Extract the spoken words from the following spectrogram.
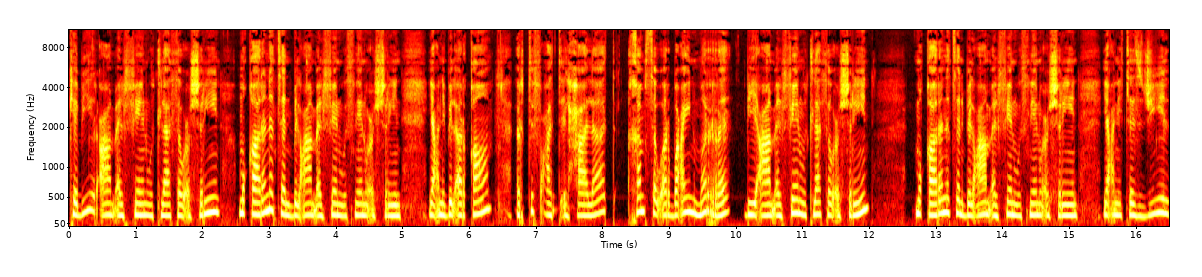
كبير عام 2023 مقارنة بالعام 2022 يعني بالأرقام ارتفعت الحالات 45 مرة بعام 2023 مقارنة بالعام 2022 يعني تسجيل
